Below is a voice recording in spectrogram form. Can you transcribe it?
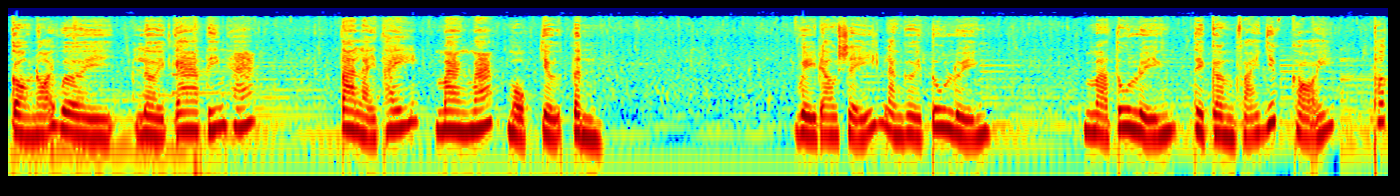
Còn nói về lời ca tiếng hát ta lại thấy mang mát một chữ tình. Vị đạo sĩ là người tu luyện, mà tu luyện thì cần phải dứt khỏi thất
